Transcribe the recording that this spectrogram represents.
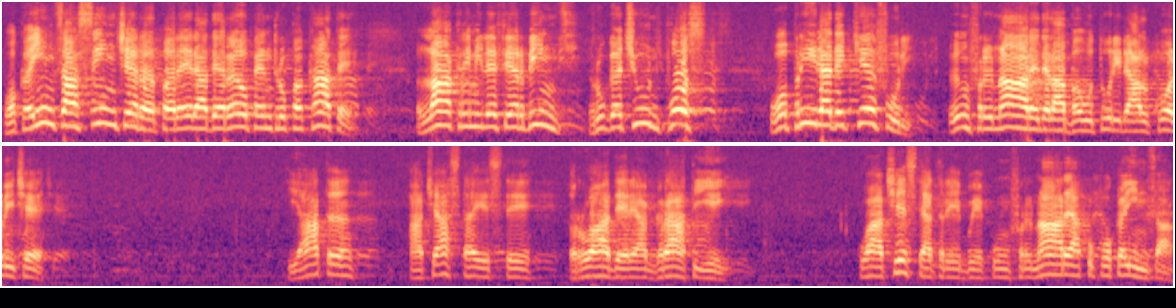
Pocăința sinceră, părerea de rău pentru păcate, lacrimile fierbinți, rugăciuni, post, oprirea de chefuri, înfrânare de la băuturile alcoolice. Iată, aceasta este roaderea gratiei. Cu acestea trebuie, cu înfrânarea, cu pocăința.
